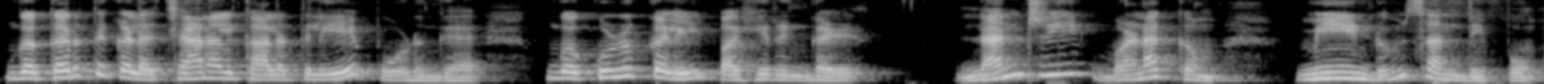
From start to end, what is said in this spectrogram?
உங்கள் கருத்துக்களை சேனல் காலத்திலேயே போடுங்க. உங்கள் குழுக்களில் பகிருங்கள். நன்றி வணக்கம். மீண்டும் சந்திப்போம்.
